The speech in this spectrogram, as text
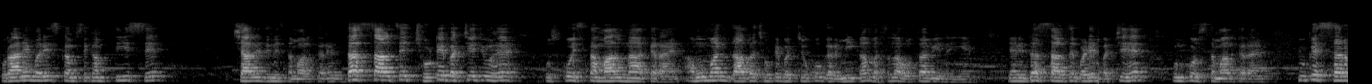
पुराने मरीज़ कम से कम 30 से चालीस दिन इस्तेमाल करें। दस साल से छोटे बच्चे जो हैं, उसको इस्तेमाल ना कराएँ। अमूमन ज़्यादा छोटे बच्चों को गर्मी का मसला होता भी नहीं है। यानी दस साल से बड़े बच्चे हैं, उनको इस्तेमाल कराएँ। क्योंकि सर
